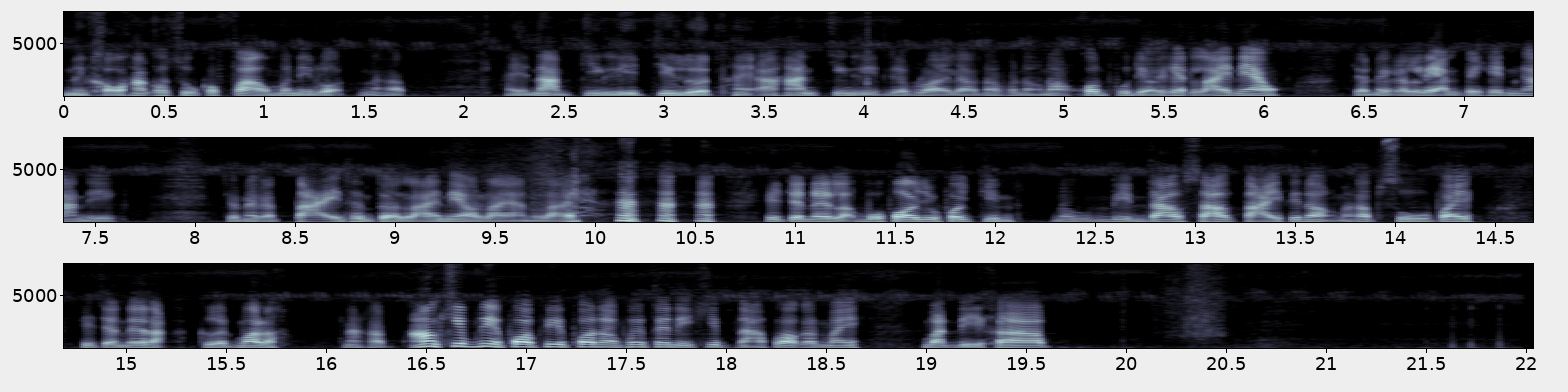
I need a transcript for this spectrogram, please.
หนึ่งเขาหักเขาสู้กับเฝ้ามันนี่รถนะครับให้น้ำจิ้งหรีดจิ้งเลือดให้อาหารจิ้งหรีดเรียบร้อยแล้วเนาะพี่น้องเนาะคนผู้เดียวเฮ็ดหลายแนวจนได้ก็แลนไปเฮ็ดงานอีกจนได้ก็ตายทนตัวหลายแนวหลายอันหลายเฮ็ดจังได้ละบ่พ่ออยู่พ่อกินดินดาวสาวตายพี่น้องนะครับสู้ไปเฮ็ดจังได้ละเกิดมาล่ะนะครับเอาคลิปนี้พ่อพี่พ่อน้องเพื่อนเท่านี้คลิปหนาพ่อกันไหมวัดดีครับ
